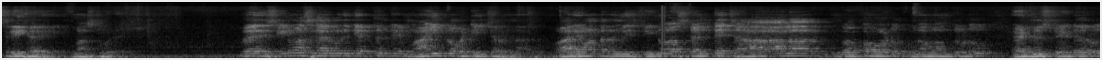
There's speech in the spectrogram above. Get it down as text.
శ్రీహరి మా స్టూడెంట్. మరి శ్రీనివాస్ గారి గురించి చెప్తుంటే మా ఇంట్లో ఒక టీచర్ ఉన్నారు. వారు ఏమంటారు మీ శ్రీనివాస్ కంటే చాలా గొప్పవాడు గుణవంతుడు అడ్మినిస్ట్రేటరు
